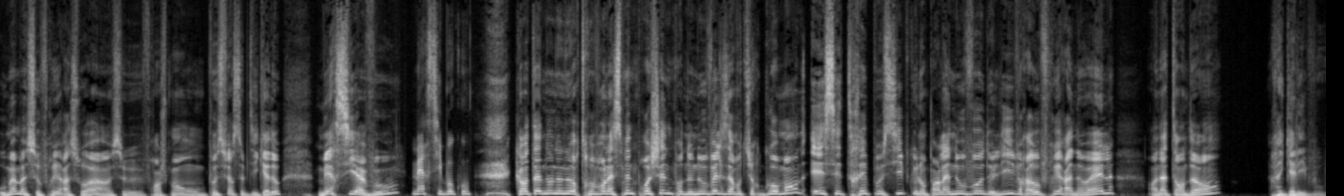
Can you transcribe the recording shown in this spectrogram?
ou même à s'offrir à soi. hein. Franchement, on peut se faire ce petit cadeau. Merci à vous. Merci beaucoup. Quant à nous, nous nous retrouvons la semaine prochaine pour de nouvelles aventures gourmandes et c'est très possible que l'on parle à nouveau de livres à offrir à Noël. En attendant, régalez-vous.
